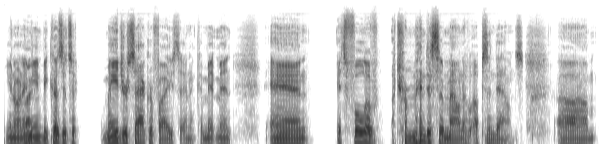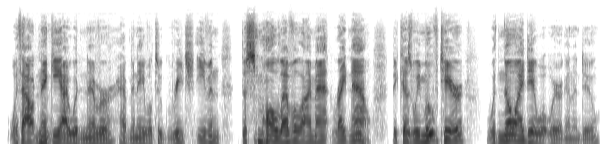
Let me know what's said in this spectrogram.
You know what I mean? Because it's a major sacrifice and a commitment, and it's full of a tremendous amount of ups and downs. Um, without Nikki, I would never have been able to reach even the small level I'm at right now because we moved here with no idea what we were going to do,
